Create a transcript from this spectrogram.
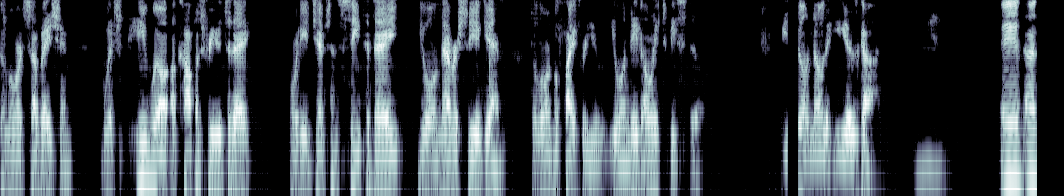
the Lord's salvation, which he will accomplish for you today. For the Egyptians see today, you will never see again. The Lord will fight for you. You will need only to be still. Be still and know that he is God. And uh,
